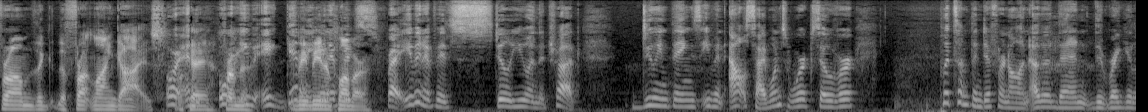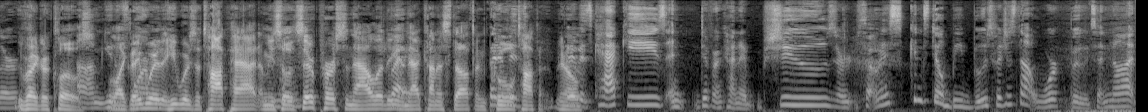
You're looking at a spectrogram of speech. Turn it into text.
from the the frontline guys. Or, okay. and, or from even, the, again, being a plumber. Right. Even if it's still you in the truck, doing things even outside. Once work's over, put something different on other than the regular. The regular clothes, um, like they wear. He wears a top hat. I mean, so it's their personality Right. and that kind of stuff, and But cool top. You know, if it's khakis and different kind of shoes or something, it can still be boots, but just not work boots and not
